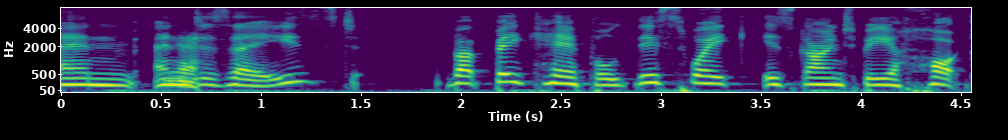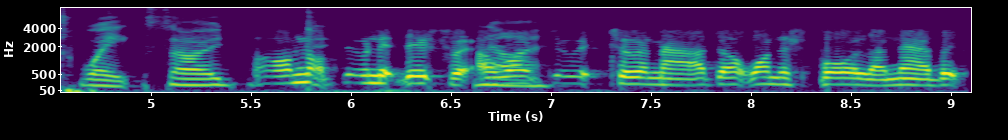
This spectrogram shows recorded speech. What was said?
and and Yeah. diseased. But be careful. This week is going to be a hot week, so Oh, I'm not doing it this way. I won't do it to her now. I don't want to spoil her now, but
